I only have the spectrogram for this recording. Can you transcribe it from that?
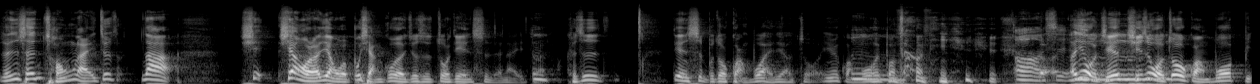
人生从来就是那像像我来讲，我不想过的就是做电视的那一段。嗯、可是电视不做，广播还是要做，因为广播会碰到你。嗯、哦，是。而且我觉得，其实我做广播比。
